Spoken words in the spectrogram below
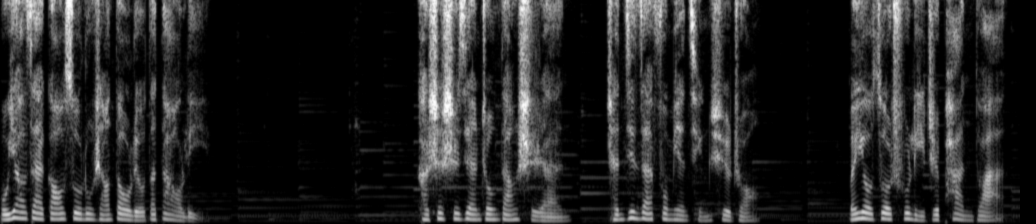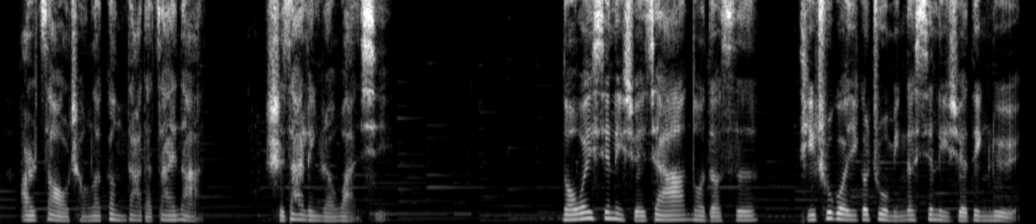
不要在高速路上逗留的道理，可是事件中当事人沉浸在负面情绪中，没有做出理智判断，而造成了更大的灾难，实在令人惋惜。挪威心理学家诺德斯提出过一个著名的心理学定律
